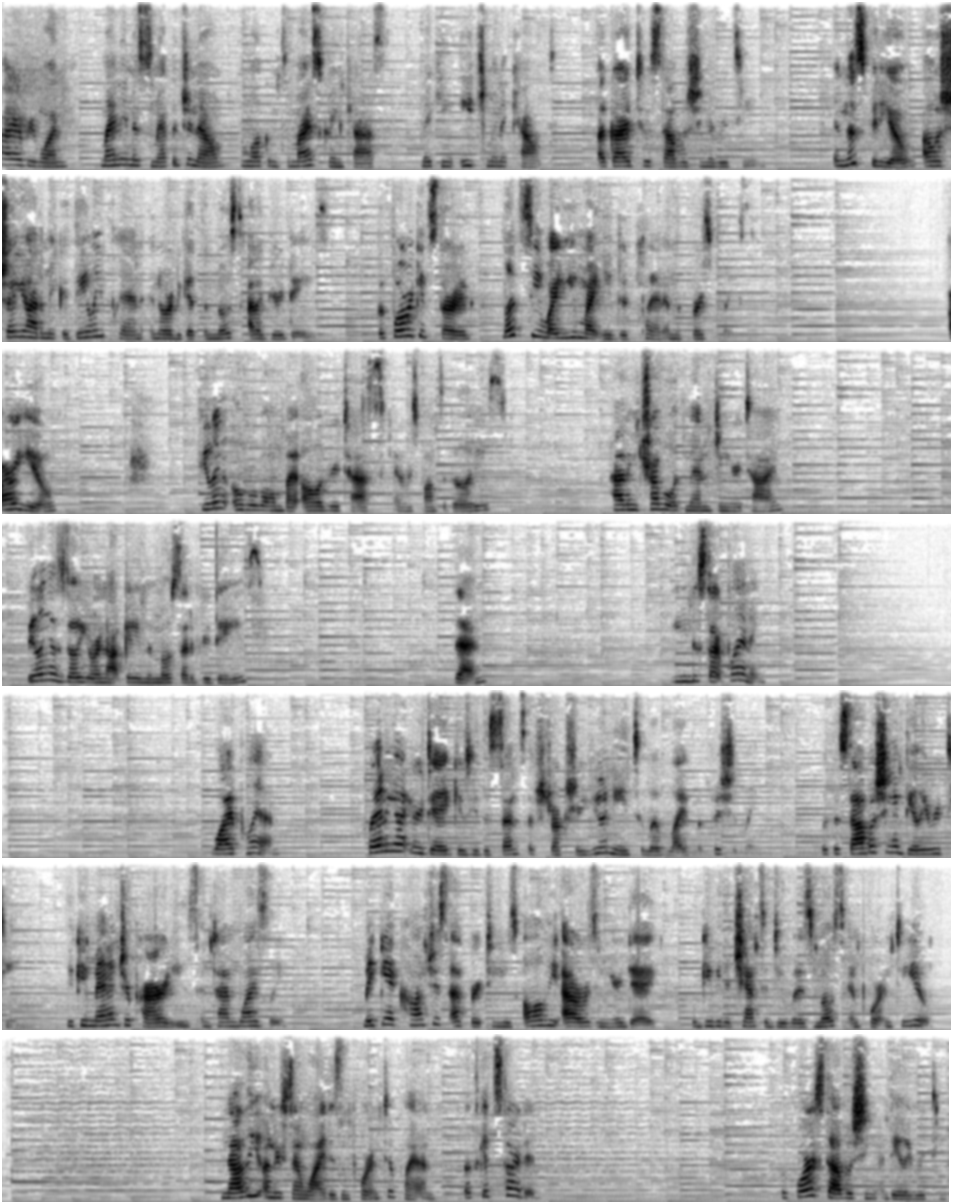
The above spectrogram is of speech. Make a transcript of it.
Hi everyone, my name is Samantha Jeannot and welcome to my screencast, Making Each Minute Count, a guide to establishing a routine. In this video, I will show you how to make a daily plan in order to get the most out of your days. Before we get started, let's see why you might need to plan in the first place. Are you feeling overwhelmed by all of your tasks and responsibilities? Having trouble with managing your time? Feeling as though you are not getting the most out of your days? Then, you need to start planning. Why plan? Planning out your day gives you the sense of structure you need to live life efficiently. With establishing a daily routine, you can manage your priorities and time wisely. Making a conscious effort to use all the hours in your day will give you the chance to do what is most important to you. Now that you understand why it is important to plan, let's get started. Before establishing a daily routine,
